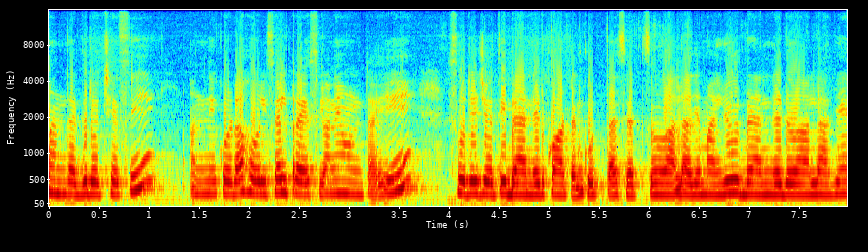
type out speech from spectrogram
మన దగ్గర వచ్చేసి అన్నీ కూడా హోల్సేల్ ప్రైస్లోనే ఉంటాయి. Suryajyothi branded cotton kurta sets అలాగే మయూర్ బ్రాండెడ్ అలాగే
